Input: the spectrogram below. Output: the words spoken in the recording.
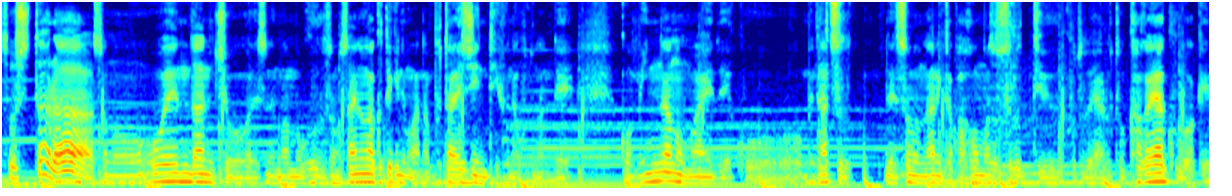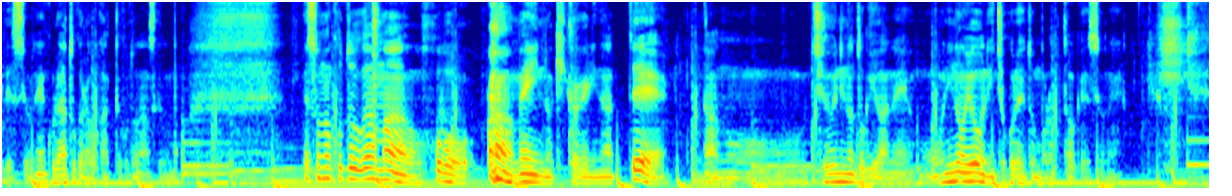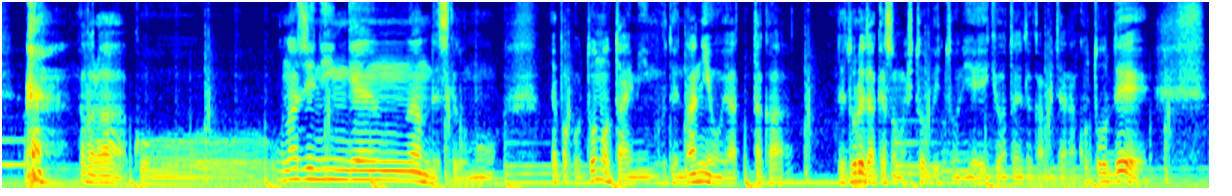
そしたらその応援団長がですね、まあ、僕その才能学的にもあの舞台人っていうふうなことなんでこうみんなの前でこう目立つでその何かパフォーマンスするっていうことでやると輝くわけですよねこれ後から分かったことなんですけども。でそのことがまあほぼ メインのきっかけになってあの中2の時はねもう鬼のようにチョコレートをもらったわけですよね。だからこう同じ人間なんですけどもやっぱこうどのタイミングで何をやったかでどれだけその人々に影響を与えたかみたいなことで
